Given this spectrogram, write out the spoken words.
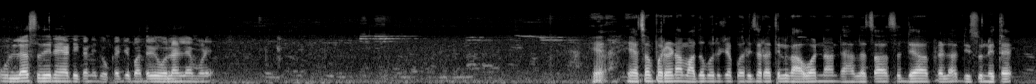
उल्हास नदीने या ठिकाणी धोक्याची पातळी ओलांडल्यामुळे या याचा परिणाम आजूबाजूच्या परिसरातील गावांना झाल्याचा सध्या आपल्याला दिसून येत आहे.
